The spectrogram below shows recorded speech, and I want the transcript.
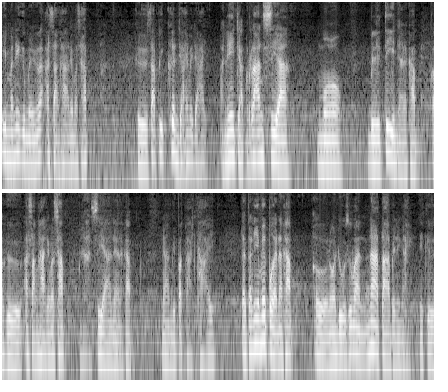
อิมมันนี่คือเหมือนว่าอสังหาริมทรัพย์ คือทรัพย์ที่เคลื่อนย้ายไม่ได้ อันนี้จากร้านเซียโมบิลิตี้เนี่ยนะครับ ก็คืออสังหาริมทรัพย์เซียเนี่ยนะครับนะมีประกาศขาย แต่ตอนนี้ยังไม่เปิดนะครับ เออเรามาดูซิว่าหน้าตาเป็นยังไง นี่คือ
